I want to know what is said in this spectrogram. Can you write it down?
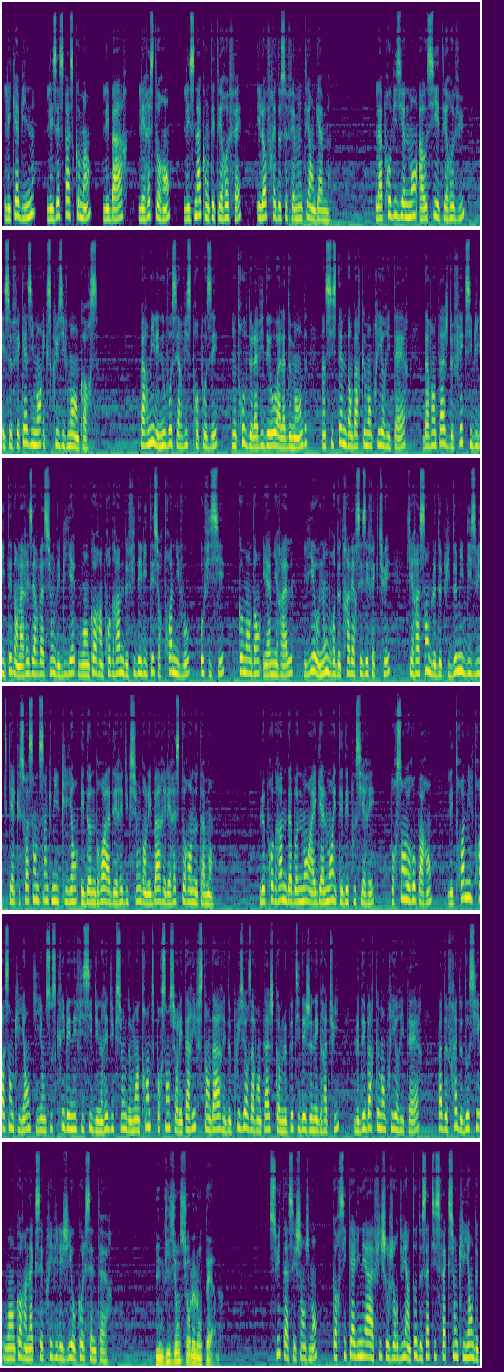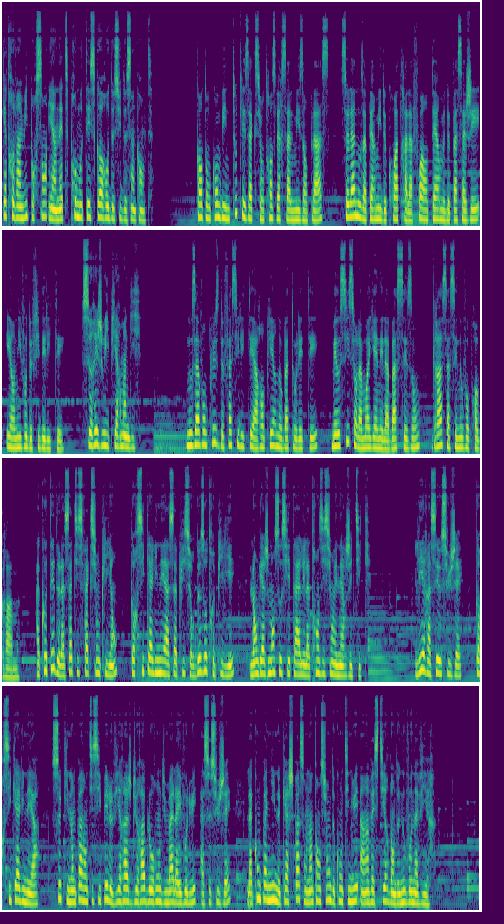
Les cabines, les espaces communs, les bars, les restaurants, les snacks ont été refaits, et l'offre est de ce fait montée en gamme. L'approvisionnement a aussi été revu, et se fait quasiment exclusivement en Corse. Parmi les nouveaux services proposés, on trouve de la vidéo à la demande, un système d'embarquement prioritaire, davantage de flexibilité dans la réservation des billets ou encore un programme de fidélité sur trois niveaux, officier, commandant et amiral, lié au nombre de traversées effectuées, qui rassemble depuis 2018 quelques 65 000 clients et donne droit à des réductions dans les bars et les restaurants notamment. Le programme d'abonnement a également été dépoussiéré, pour 100 euros par an, les 3300 clients qui y ont souscrit bénéficient d'une réduction de moins 30% sur les tarifs standards et de plusieurs avantages comme le petit déjeuner gratuit, le débarquement prioritaire, pas de frais de dossier ou encore un accès privilégié au call center. Une vision sur le long terme. Suite à ces changements, Corsica Linea affiche aujourd'hui un taux de satisfaction client de 88% et un net promoté score au-dessus de 50. Quand on combine toutes les actions transversales mises en place, cela nous a permis de croître à la fois en termes de passagers et en niveau de fidélité. Se réjouit Pierre Mingui. Nous avons plus de facilité à remplir nos bateaux l'été, mais aussi sur la moyenne et la basse saison, grâce à ces nouveaux programmes. À côté de la satisfaction client, Corsica Linea s'appuie sur deux autres piliers, l'engagement sociétal et la transition énergétique. Lire à ce sujet, Corsica Linea, ceux qui n'ont pas anticipé le virage durable auront du mal à évoluer. À ce sujet, la compagnie ne cache pas son intention de continuer à investir dans de nouveaux navires.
